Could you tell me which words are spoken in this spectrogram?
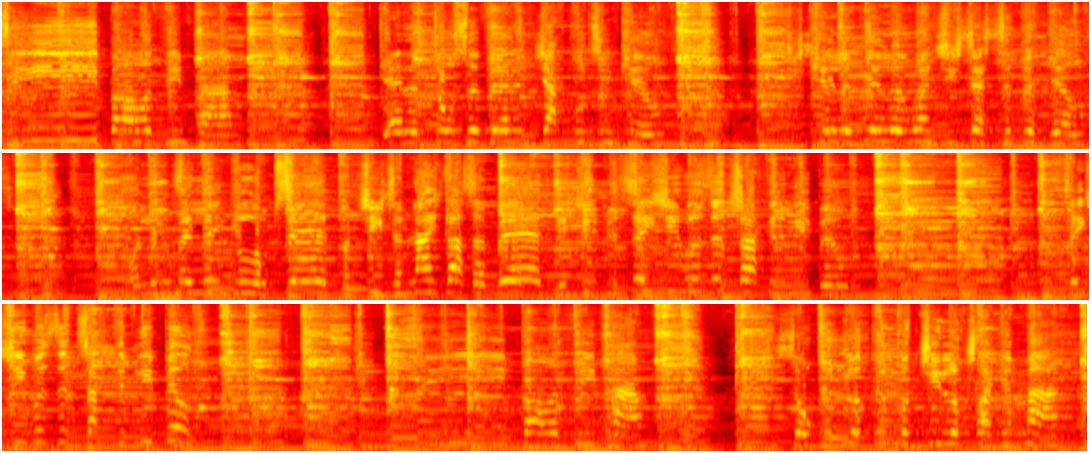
See Polythene Pam. Get a dose of it and kill. She's kill a killer when she's dressed to the hilt. Well, you may little upset, but she's a nice lass of bed. Yes, you can say she was attractively built. Say she was attractively built. See Polythene Pam. So good looking, but she looks like a man.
